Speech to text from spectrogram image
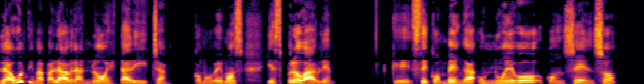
La última palabra no está dicha, como vemos, y es probable que se convenga un nuevo consenso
